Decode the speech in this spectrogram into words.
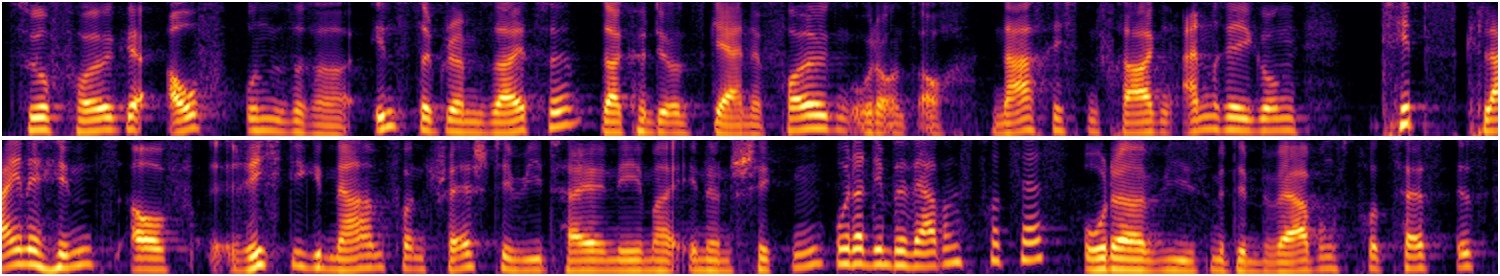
zur Folge auf unserer Instagram-Seite. Da könnt ihr uns gerne folgen oder uns auch Nachrichten, Fragen, Anregungen, Tipps, kleine Hints auf richtige Namen von Trash-TV-TeilnehmerInnen schicken Oder den Bewerbungsprozess. oder wie es mit dem Bewerbungsprozess ist.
